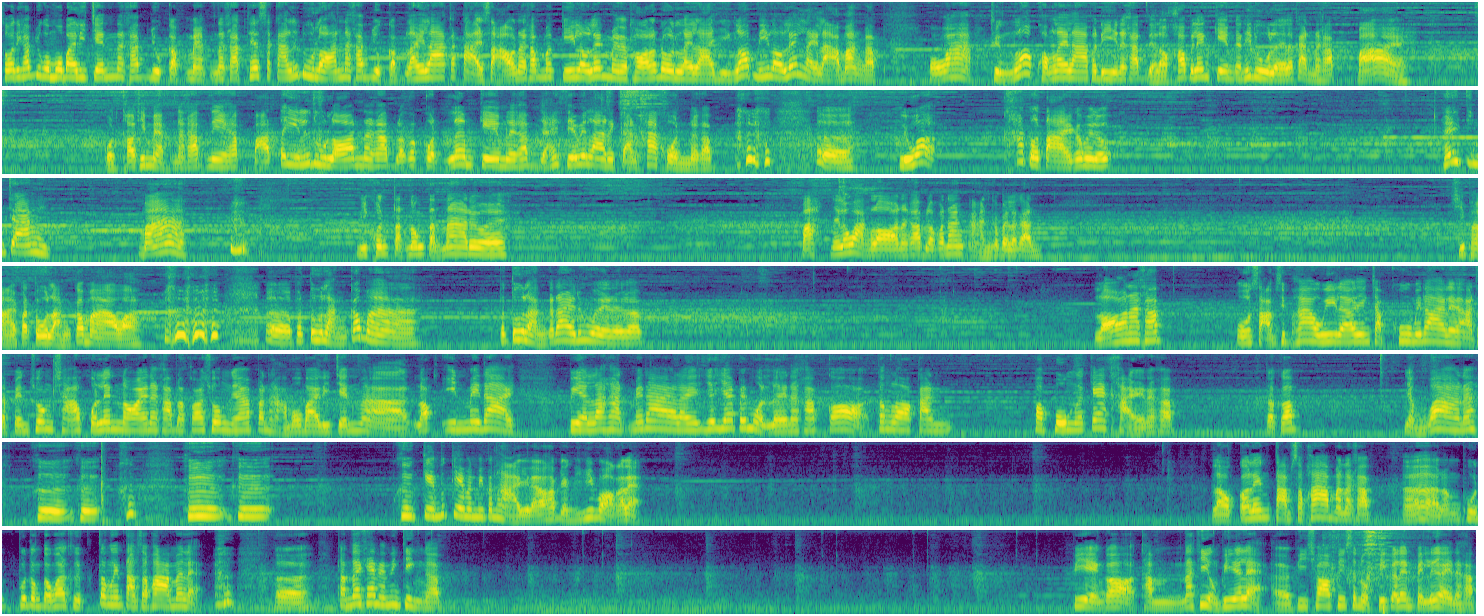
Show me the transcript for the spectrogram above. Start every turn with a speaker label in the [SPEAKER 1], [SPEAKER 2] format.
[SPEAKER 1] สวัสดีครับ อยู่กับโมบายลีเจนนะครับ อยู่กับแมปนะครับ เทศกาลฤดูร้อนนะครับ อยู่กับไลลากระต่ายสาวนะครับ เมื่อกี้เราเล่นไมนาทอร์แล้วโดนไลลายิงรอบนี้เราเล่นไลลามั่งครับ เพราะว่าถึงรอบของไลลาพอดีนะครับ เดี๋ยวเราเข้าไปเล่นเกมกันที่ดูเลยแล้วกันนะครับไปกดเข้าที่แมปนะครับนี่ครับปาร์ตี้ฤดูร้อนนะครับ แล้วก็กดเริ่มเกมเลยครับอย่าให้เสียเวลาในการฆ่าคนนะครับเออหรือว่าฆ่าตัวตายก็ไม่รู้ เฮ้ยจริงจัง มา มีคนตัดนงตัดหน้าด้วยเวยปะในระหว่างรอนะครับ เราก็นั่งอ่านเข้าไปแล้วกัน ชิบหายประตูหลังก็มาวะเออประตูหลังก็มา ประตูหลังก็ได้ด้วยนะครับรอนะครับ โอ้35วิแล้วยังจับคู่ไม่ได้เลย อาจจะเป็นช่วงเช้าคนเล่นน้อยนะครับ แล้วก็ช่วงนี้ปัญหาโมบายลีเจนมาล็อกอินไม่ได้ เปลี่ยนรหัสไม่ได้อะไรเยอะแยะไปหมดเลยนะครับ ก็ต้องรอการปรับปรุงและแก้ไขนะครับ แต่ก็อย่างว่านะ คือคือคือคือคือเกมทุกเกมมันมีปัญหาอยู่แล้วครับ อย่างที่พี่บอกนั่นแหละ เราก็เล่นตามสภาพมันนะครับ เออต้องพูดพูดตรงๆว่าคือต้องเล่นตามสภาพนั่นแหละ เออทำได้แค่นั้นจริง ๆ ครับ พี่เองก็ทำหน้าที่ของพี่นั่นแหละ เออพี่ชอบพี่สนุกพี่ก็เล่นไปเรื่อยนะครับ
